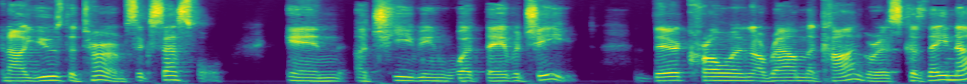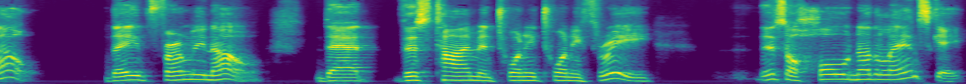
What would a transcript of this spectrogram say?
and I'll use the term successful in achieving what they've achieved. They're crowing around the Congress because they know, they firmly know that this time in 2023, there's a whole nother landscape.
